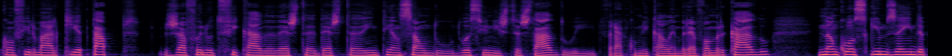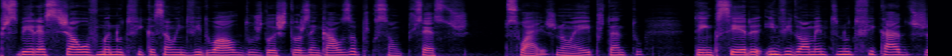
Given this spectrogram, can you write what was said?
confirmar que a TAP já foi notificada desta, desta intenção do, do acionista Estado e deverá comunicá-la em breve ao mercado não conseguimos ainda perceber é se já houve uma notificação individual dos dois gestores em causa, porque são processos pessoais, não é? E, portanto, têm que ser individualmente notificados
